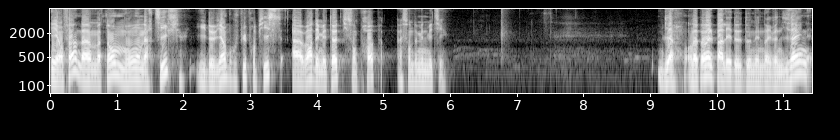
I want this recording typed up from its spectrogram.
Et enfin, bah, maintenant, mon article, il devient beaucoup plus propice à avoir des méthodes qui sont propres à son domaine métier. Bien, on a pas mal parlé de Domain Driven Design,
